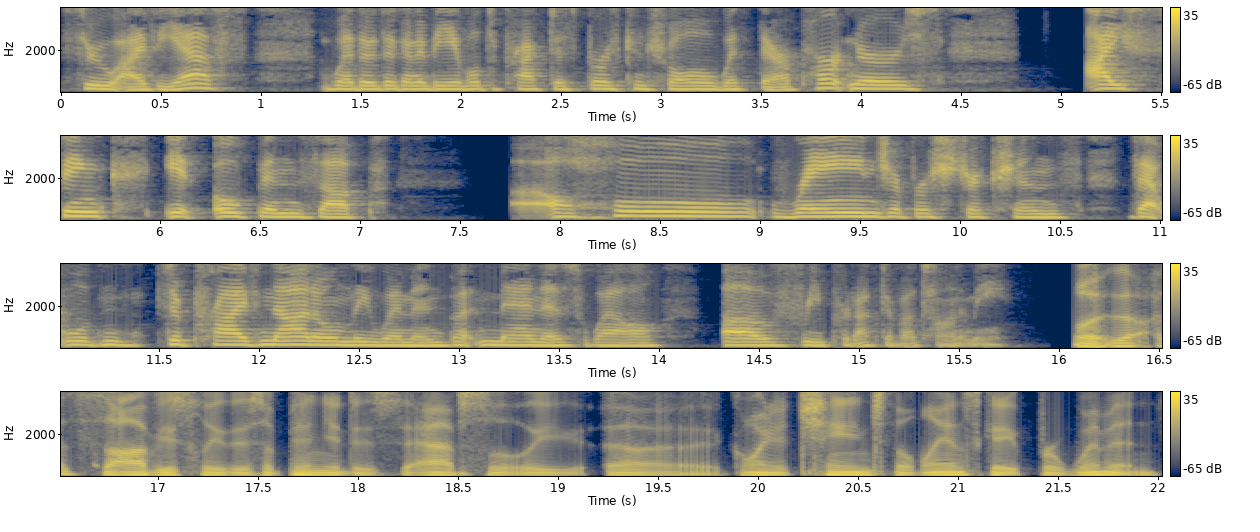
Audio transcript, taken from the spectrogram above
through IVF, whether they're going to be able to practice birth control with their partners. I think it opens up a whole range of restrictions that will deprive not only women, but men as well of reproductive autonomy. Well, it's obviously this opinion is absolutely uh, going to change the landscape for women.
